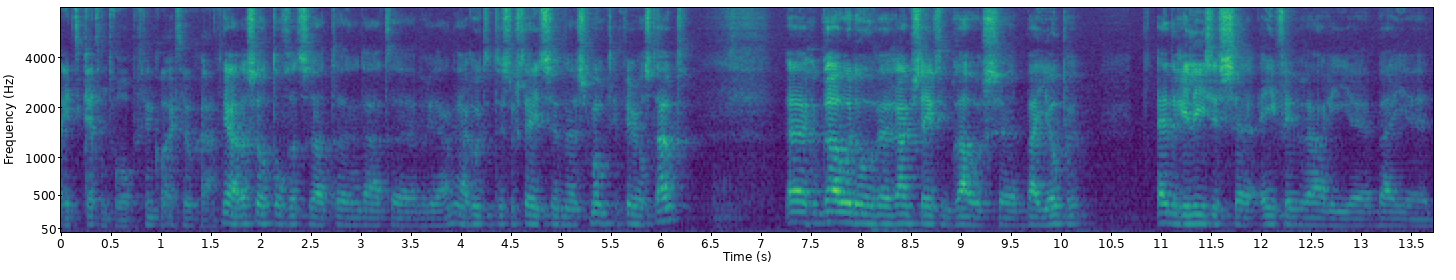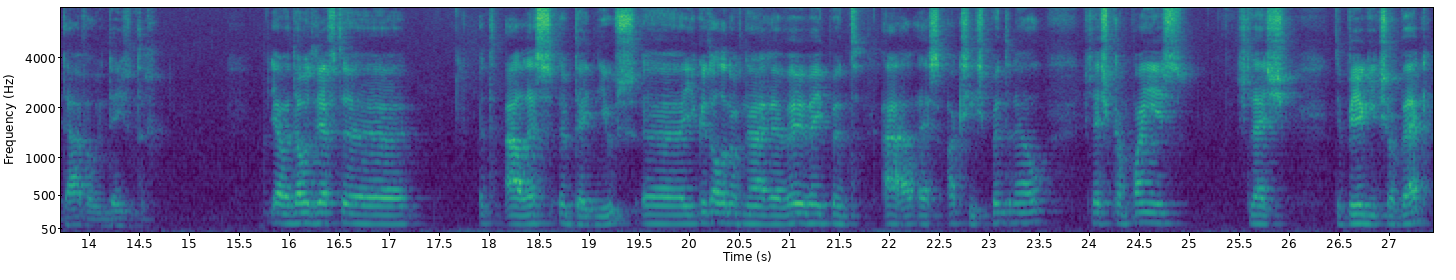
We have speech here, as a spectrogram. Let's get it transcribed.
etiket ontworpen. Vind ik wel echt heel gaaf. Ja, dat is wel tof dat ze dat inderdaad hebben gedaan. Ja goed, het is nog steeds een Smoked Imperial Stout. gebrouwen door ruim 17 brouwers bij Jopen. En de release is 1 februari bij Davo in Deventer. Ja, wat dat betreft het ALS update nieuws. Uh, je kunt altijd nog naar uh, www.alsacties.nl slash campagnes slash the beer geeks are back.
